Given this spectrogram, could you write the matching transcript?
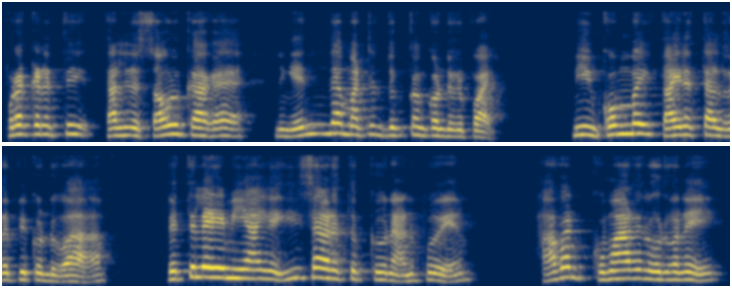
புறக்கணித்து தள்ளின சவுலுக்காக நீங்க எந்த மட்டும் துக்கம் கொண்டிருப்பாய்? நீ கொம்பை தைலத்தால் நிரப்பிக் கொண்டு வா. பெத்தலேமியாய ஈசா இடத்துக்கு நான் அனுப்புவேன். அவன் குமாரன் ஒருவனை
